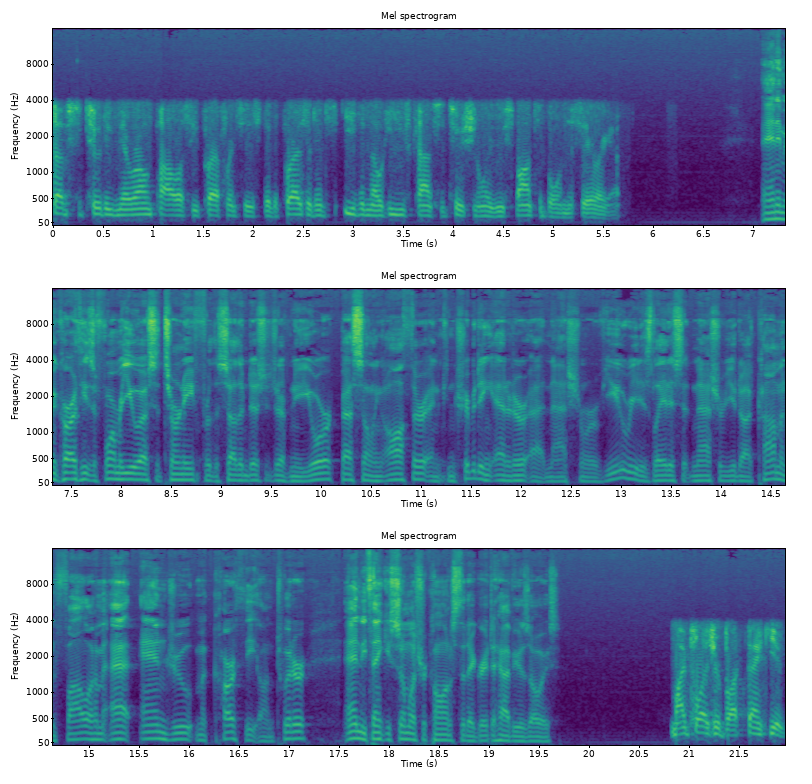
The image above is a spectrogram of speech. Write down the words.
substituting their own policy preferences for the president's, even though he's constitutionally responsible in this area. Andy McCarthy is a former U.S. attorney for the Southern District of New York, best-selling author and contributing editor at National Review. Read his latest at nationalreview.com and follow him at Andrew McCarthy on Twitter. Andy, thank you so much for calling us today. Great to have you as always. My pleasure, Buck. Thank you.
